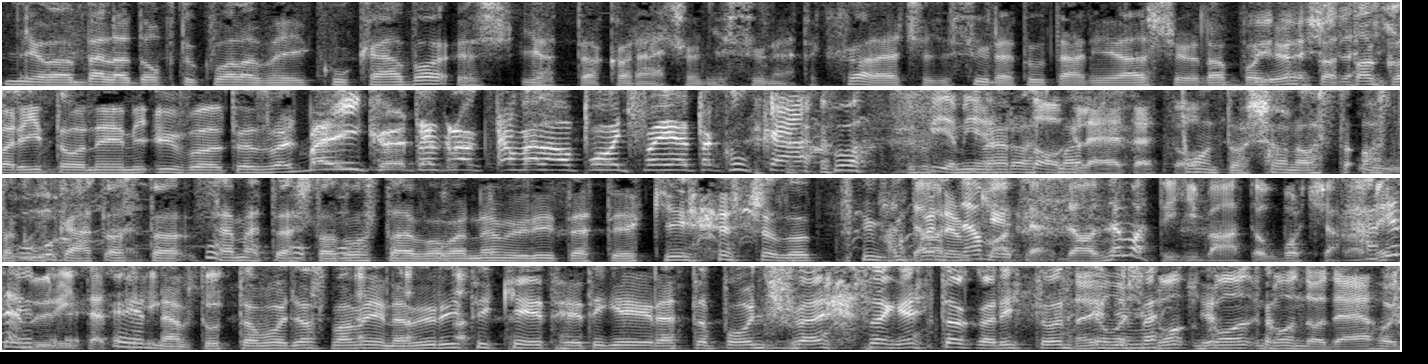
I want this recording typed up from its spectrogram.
nyilván beledobtuk valamelyik kukába, és jött a karácsonyi szünet. A karácsonyi szünet utáni első napon jött Büdös a lesz. takarító néni üvöltözve, hogy melyik őtök rakta vele a pontyfejet a kukába? Figyelj, milyen Mert szag lehetett ott. Pontosan azt, azt azt a kukát, azt a szemetest az osztályban már nem ürítették ki, és az ott Hát de, az nem két... a te, de az nem a ti hibátok, bocsánat. Hát miért nem én, ürítették én nem ki? tudtam, hogy azt már miért nem üríti. Két hétig érett a pontyfej, szegény takarító. Na jó, most megjött. gon- gon- gondold el, hogy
